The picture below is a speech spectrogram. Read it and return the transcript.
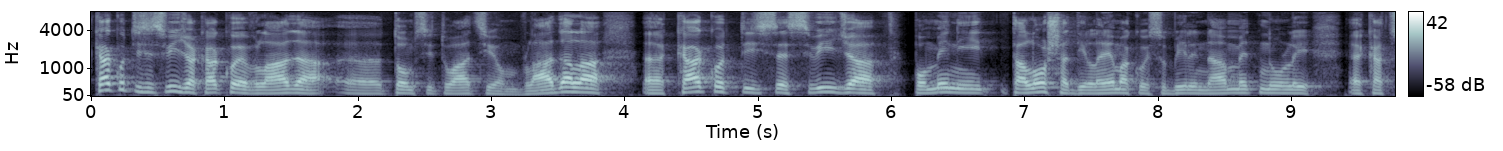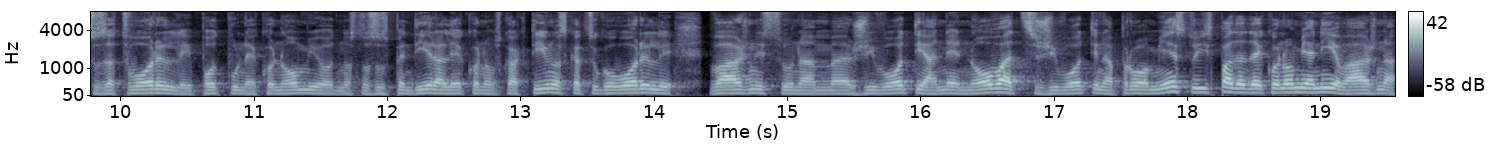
Kako ti se sviđa kako je vlada e, tom situacijom vladala? E, kako ti se sviđa po meni ta loša dilema koju su bili nametnuli e, kad su zatvorili potpunu ekonomiju, odnosno suspendirali ekonomsku aktivnost, kad su govorili važni su nam životi, a ne novac, životi na prvom mjestu, ispada da ekonomija nije važna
